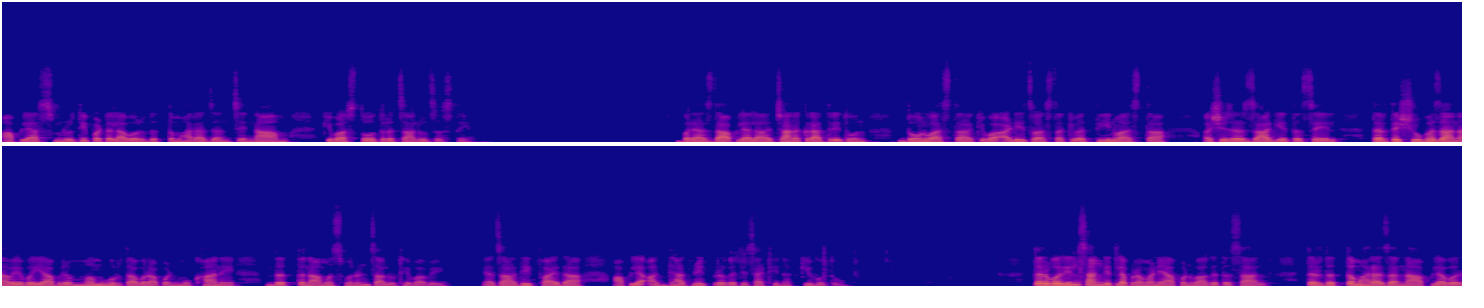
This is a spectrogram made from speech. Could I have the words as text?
आपल्या स्मृतीपटलावर दत्त महाराजांचे नाम किंवा स्तोत्र चालूच असते. बऱ्याचदा आपल्याला अचानक रात्रीतून दोन वाजता किंवा अडीच वाजता किंवा तीन वाजता अशी जर जाग येत असेल तर ते शुभ जाणावे व या ब्रह्ममुहूर्तावर आपण मुखाने दत्त नामस्मरण चालू ठेवावे. याचा अधिक फायदा आपल्या आध्यात्मिक प्रगतीसाठी नक्की होतो. तर वरील सांगितल्याप्रमाणे आपण वागत असाल तर दत्त महाराजांना आपल्यावर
